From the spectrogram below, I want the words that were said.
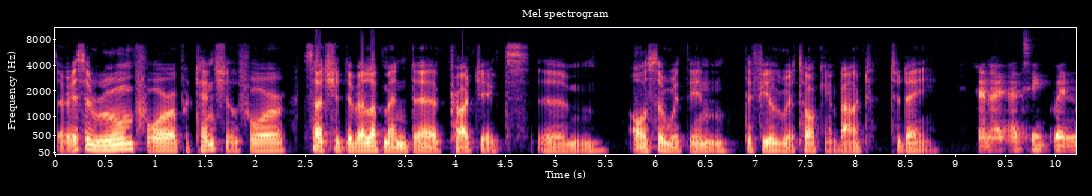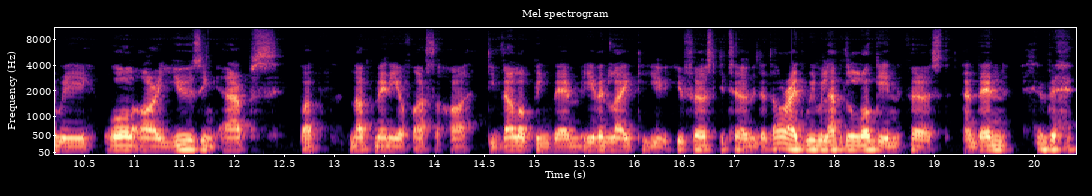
there is a room for a potential for such a development uh, project um, also within the field we're talking about today. And I, I think when we all are using apps, but not many of us are developing them, even like you, you first determine that, all right, we will have the login first. And then the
